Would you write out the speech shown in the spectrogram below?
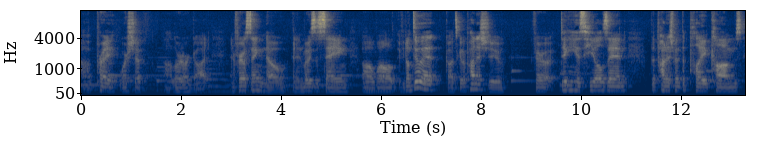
uh, pray, worship uh, Lord our God. And Pharaoh saying no, and then Moses saying, oh, well, if you don't do it, God's gonna punish you. Pharaoh digging his heels in, the punishment, the plague comes,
